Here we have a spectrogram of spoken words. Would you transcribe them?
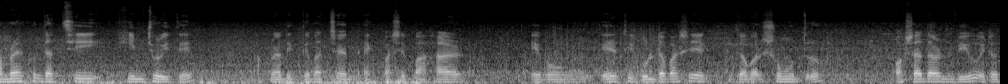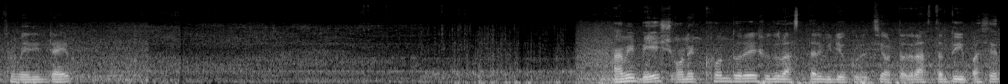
আমরা এখন যাচ্ছি হিমছড়িতে। আপনারা দেখতে পাচ্ছেন এক পাশে পাহাড় এবং এর ঠিক উল্টা পাশে একদিকে আবার সমুদ্র। অসাধারণ ভিউ এটা হচ্ছে মেরিন ড্রাইভ আমি বেশ অনেকক্ষণ ধরে শুধু রাস্তার ভিডিও করেছি, অর্থাৎ রাস্তার দুই পাশের।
